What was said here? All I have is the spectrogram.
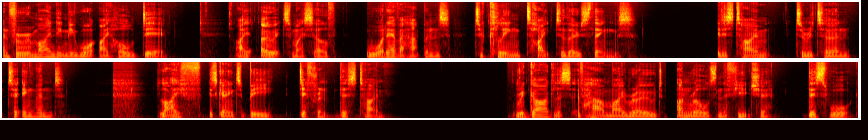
and for reminding me what I hold dear. I owe it to myself, whatever happens, to cling tight to those things. It is time to return to England. Life is going to be different this time. Regardless of how my road unrolls in the future, this walk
